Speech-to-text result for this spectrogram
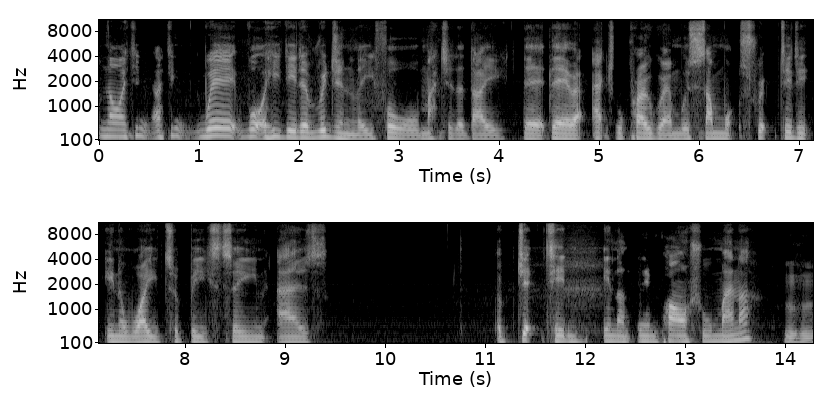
No, I think I think where what he did originally for Match of the Day, their their actual program was somewhat scripted in a way to be seen as objecting in an impartial manner. hmm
